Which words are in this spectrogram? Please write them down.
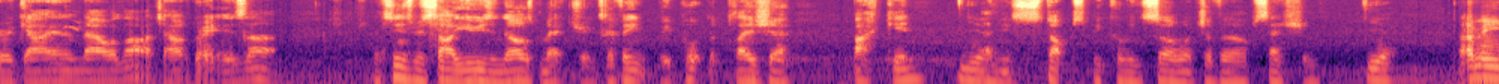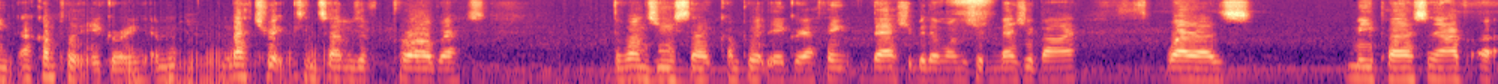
you're a guy and now a large, how great is that? As soon as we start using those metrics, I think we put the pleasure back in, Yeah. and it stops becoming so much of an obsession. Yeah, I mean, I completely agree. And metrics in terms of progress, the ones you said, completely agree. I think they should be the ones you should measure by. Whereas, me personally, I've uh,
